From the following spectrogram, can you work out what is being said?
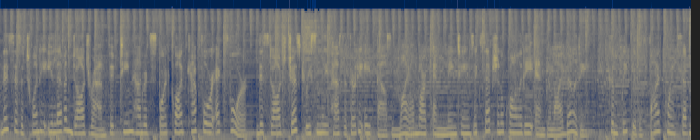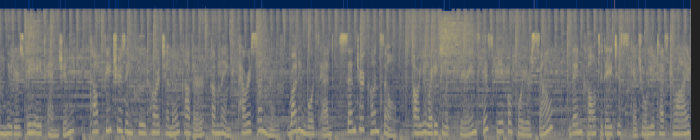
This is a 2011 Dodge Ram 1500 Sport Quad Cab 4x4. This Dodge just recently passed the 38,000 mile mark and maintains exceptional quality and reliability. Complete with a 5.7 liters V8 engine, top features include hard tonneau cover, HomeLink power sunroof, running boards and center console. Are you ready to experience this vehicle for yourself? Then call today to schedule your test drive,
